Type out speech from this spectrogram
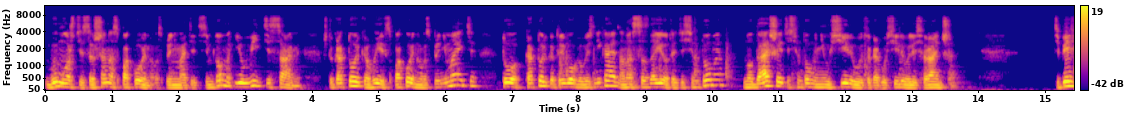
вы можете совершенно спокойно воспринимать эти симптомы и увидите сами, что как только вы их спокойно воспринимаете, то как только тревога возникает, она создает эти симптомы, но дальше эти симптомы не усиливаются, как усиливались раньше. Теперь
